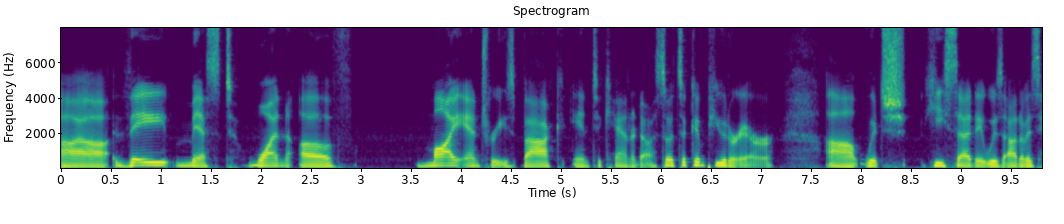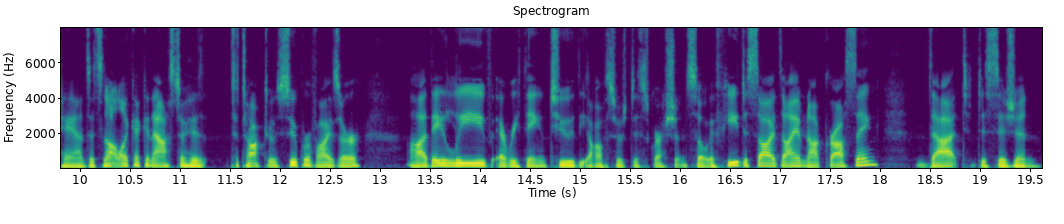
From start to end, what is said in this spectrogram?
uh, they missed one of my entries back into Canada. So it's a computer error, uh, which he said it was out of his hands. It's not like I can ask to his to talk to his supervisor. Uh, they leave everything to the officer's discretion. So if he decides I am not crossing, that decision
